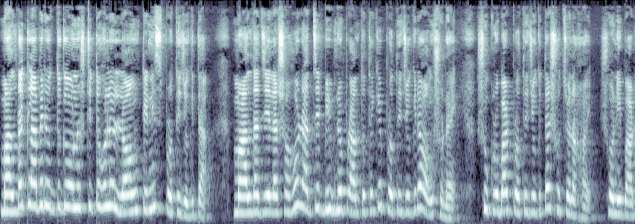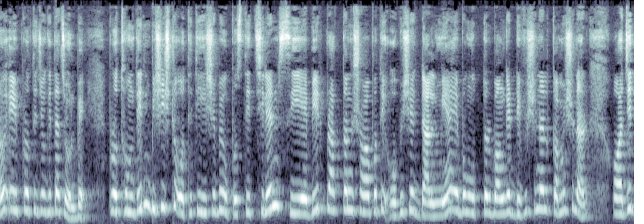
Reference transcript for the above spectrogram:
মালদা ক্লাবের উদ্যোগে অনুষ্ঠিত হল লং টেনিস প্রতিযোগিতা। মালদা জেলা সহ রাজ্যের বিভিন্ন প্রান্ত থেকে প্রতিযোগীরা অংশ নেয়। শুক্রবার প্রতিযোগিতার সূচনা হয়। শনিবারও এই প্রতিযোগিতা চলবে। প্রথম দিন বিশিষ্ট অতিথি হিসেবে উপস্থিত ছিলেন সিএবির প্রাক্তন সভাপতি অভিষেক ডালমিয়া এবং উত্তরবঙ্গের ডিভিশনাল কমিশনার অজিত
